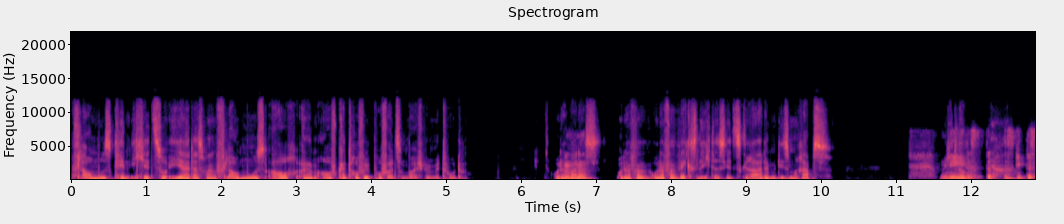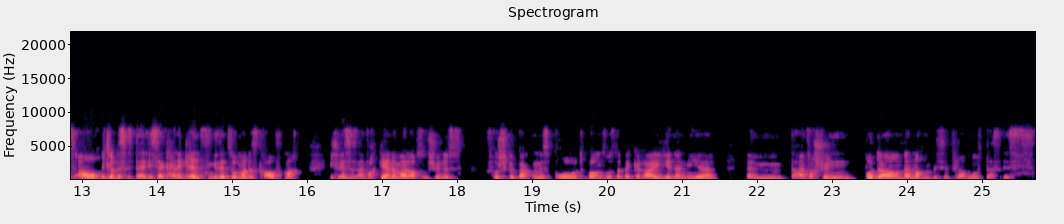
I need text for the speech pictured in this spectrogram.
Pflaumenmus kenne ich jetzt so eher, dass man Pflaumenmus auch ähm, auf Kartoffelpuffer zum Beispiel mit tut. Oder mhm. war das? Oder, ver, oder verwechsel ich das jetzt gerade mit diesem Raps? Nee, glaub, das, das, das, gibt es auch. Ich glaube, da ist ja keine Grenzen gesetzt, wo man das drauf macht. Ich esse es einfach gerne mal auf so ein schönes, frisch gebackenes Brot bei uns aus der Bäckerei hier in der Nähe. Ähm, da einfach schön Butter und dann noch ein bisschen Pflaumenmus. Das ist,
